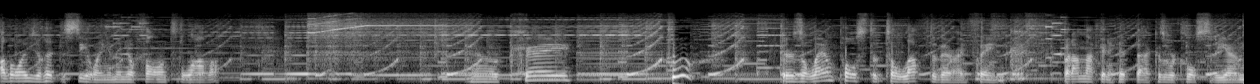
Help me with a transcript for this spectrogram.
Otherwise you'll hit the ceiling and then you'll fall into the lava. Okay. Whew. There's a lamppost to the left of there, I think. But I'm not going to hit that because we're close to the end.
